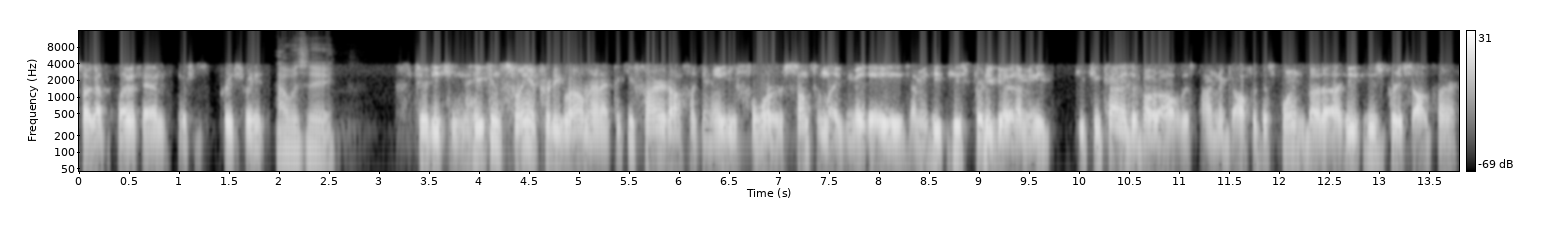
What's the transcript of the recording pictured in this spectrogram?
so I got to play with him, which is pretty sweet. How was he? Dude, he can he can swing it pretty well, man. I think he fired off like an eighty four or something like mid eighties. I mean he he's pretty good. I mean he he can kind of devote all of his time to golf at this point, but uh he he's a pretty solid player.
